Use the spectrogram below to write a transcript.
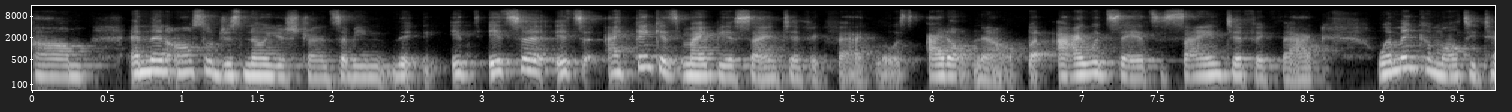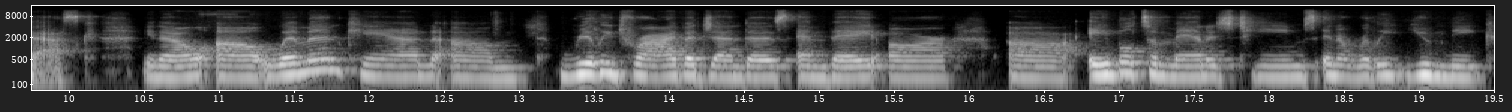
um, and then also just know your strengths. I mean, it, it's a, it's, I think it might be a scientific fact, Louis. I don't know, but I would say it's a scientific fact. Women can multitask, you know, uh, women can um, really drive agendas and they are uh, able to manage teams in a really unique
